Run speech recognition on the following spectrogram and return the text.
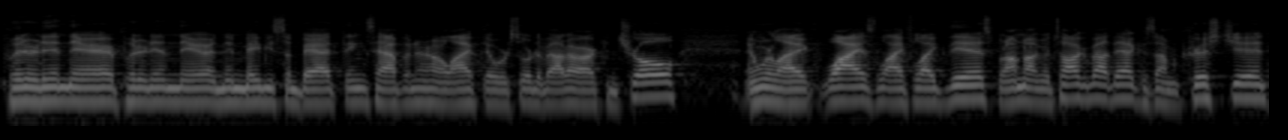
Put it in there, put it in there. And then maybe some bad things happen in our life that were sort of out of our control. And we're like, why is life like this? But I'm not going to talk about that because I'm a Christian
